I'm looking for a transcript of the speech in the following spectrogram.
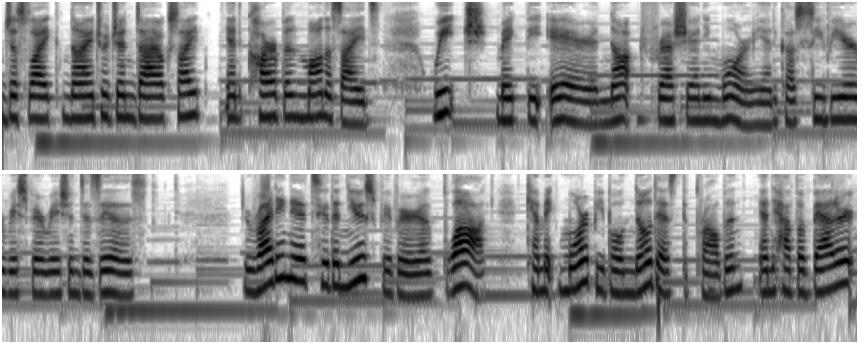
just like nitrogen dioxide and carbon monoxides, which make the air not fresh anymore and cause severe respiration disease. Writing it to the newspaper or blog can make more people notice the problem and have a better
